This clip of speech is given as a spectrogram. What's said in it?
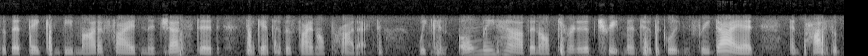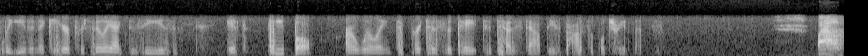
so that they can be modified and adjusted to get to the final product. We can only have an alternative treatment to the gluten free diet and possibly even a cure for celiac disease if people are willing to participate to test out these possible treatments. Wow,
